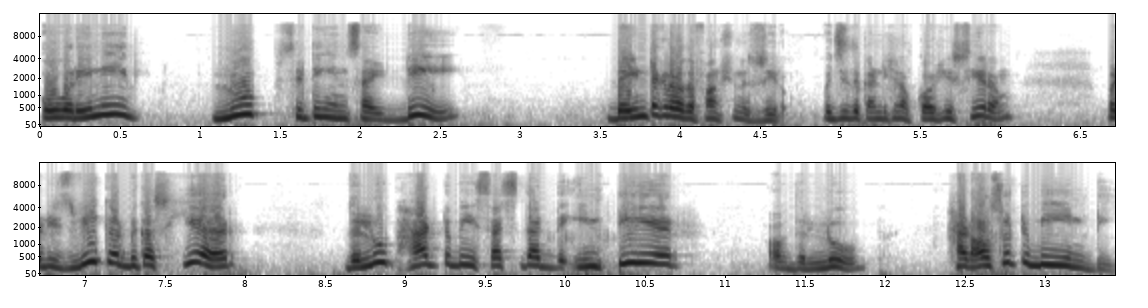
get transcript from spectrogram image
over any loop sitting inside D the integral of the function is 0 which is the condition of Cauchy's theorem but it is weaker because here the loop had to be such that the interior of the loop had also to be in D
